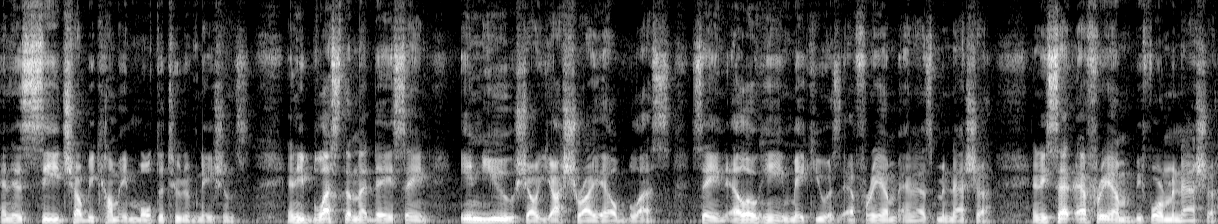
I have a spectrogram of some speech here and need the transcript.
and his seed shall become a multitude of nations. And he blessed them that day, saying, In you shall Yashrael bless, saying, Elohim make you as Ephraim and as Manasseh. And he set Ephraim before Manasseh.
